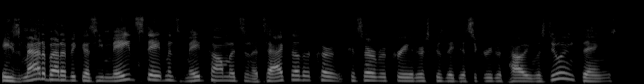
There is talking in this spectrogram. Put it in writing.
He's mad about it because he made statements, made comments, and attacked other conservative creators because they disagreed with how he was doing things.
